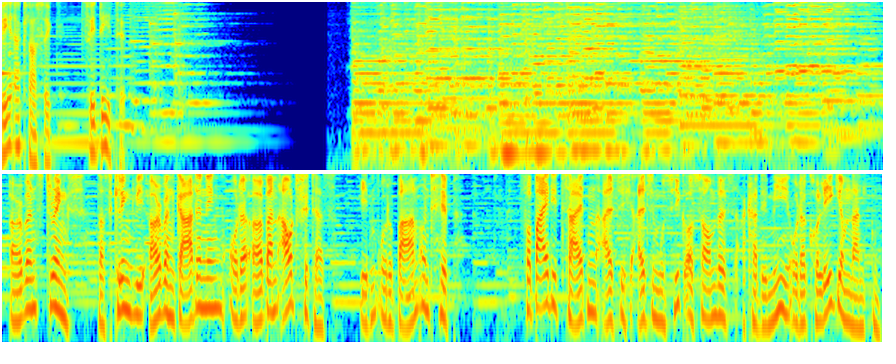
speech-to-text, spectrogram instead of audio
BR Klassik CD-Tipp Urban Strings, das klingt wie Urban Gardening oder Urban Outfitters, eben urban und hip. Vorbei die Zeiten, als sich alte Musikensembles Akademie oder Kollegium nannten.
